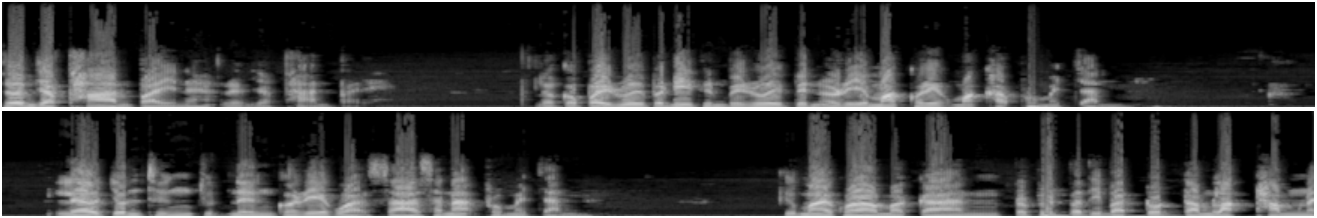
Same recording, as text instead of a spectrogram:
เริ่มจากทานไปนะฮะเริ่มจากทานไป แล้วก็ไปเรื่อยไปนี่ขึ้นไปเรื่อยเป็นอริยมรรคเขาเรียกมรรคพรหมจรรย์แล้วจนถึงจุดหนึ่งก็เรียกว่า ศาสนาพรหมจรรย์ คือหมายความมาการประพฤติปฏิบัติตนตามหลักธรรมใน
